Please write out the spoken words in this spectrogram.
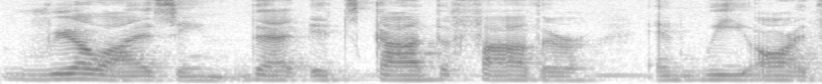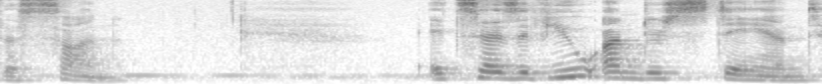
realizing that it's God the Father and we are the Son. It says, if you understand,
